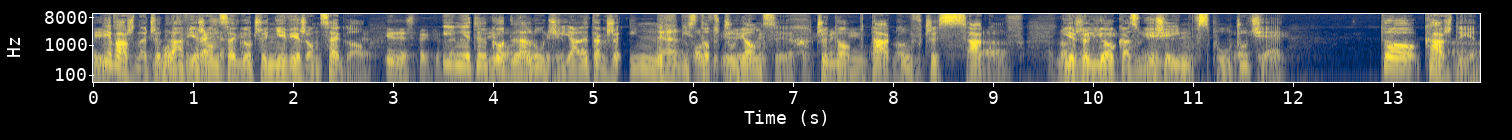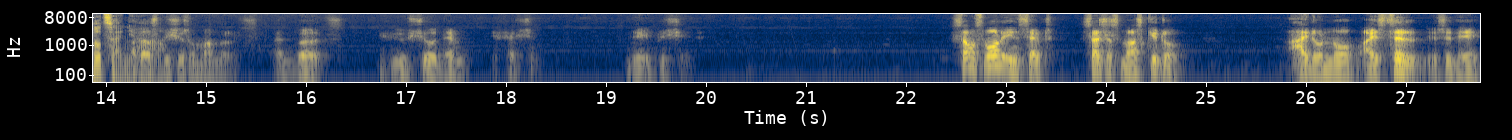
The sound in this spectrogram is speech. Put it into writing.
nieważne czy dla wierzącego czy niewierzącego, uh, i nie tylko dla ludzi, ale także innych istot czujących, czy to ptaków, czy ssaków, uh, jeżeli non-human okazuje się im współczucie, to każdy je the docenia. Some small insect, such as mosquito, I don't know. I still, you see, they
